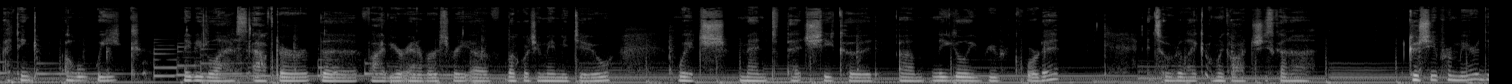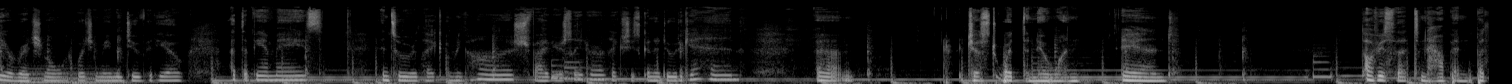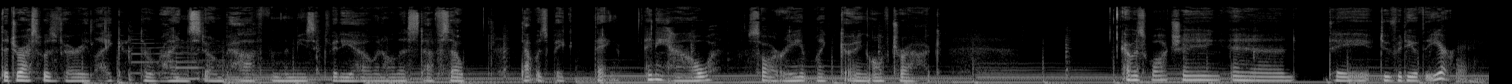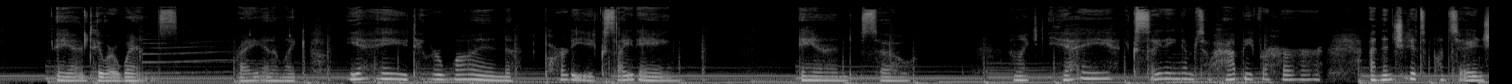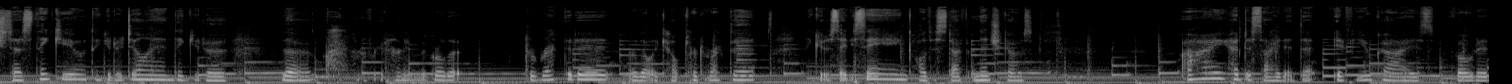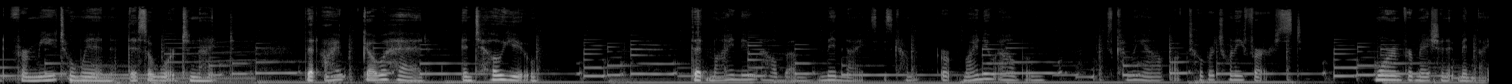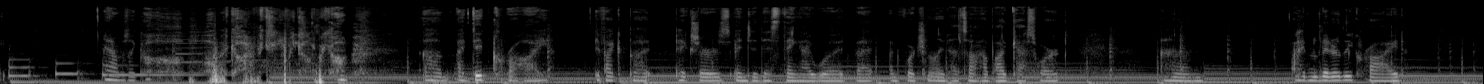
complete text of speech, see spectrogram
I think a week, maybe less, after the five year anniversary of Look What You Made Me Do which meant that she could um, legally re record it. And so we were like, oh my god, she's gonna. Because she premiered the original What You Made Me Do video at the VMAs. And so we were like, oh my gosh, five years later, like she's gonna do it again. Um, just with the new one. And obviously that didn't happen, but the dress was very like the rhinestone bath from the music video and all this stuff. So that was a big thing. Anyhow, sorry, I'm like going off track. I was watching and they do video of the year and Taylor wins, right? And I'm like, yay, Taylor won. Party, exciting. And so I'm like, yay, exciting. I'm so happy for her. And then she gets up on stage and she says, thank you. Thank you to Dylan. Thank you to the, I'm gonna forget her name, the girl that directed it or that like helped her direct it. Thank you to Sadie Sink, all this stuff. And then she goes, I had decided that if you guys voted for me to win this award tonight, that I would go ahead and tell you that my new album Midnights is coming or my new album is coming out October 21st. More information at midnight. And I was like, oh my god, oh my god, oh my god. Oh Um, I did cry. If I could put pictures into this thing, I would, but unfortunately, that's not how podcasts work. Um, I literally cried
